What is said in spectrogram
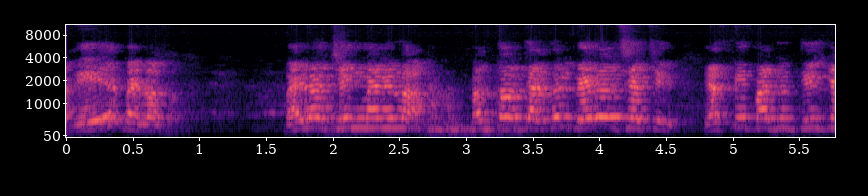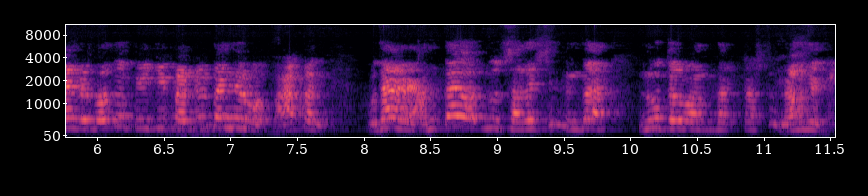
ಅದೇ ಬೈರಾಜ್ ಬೈರಾಜ್ ಚೇಂಜ್ ಮಾಡಿಲ್ಲ ಸತ್ತವ್ರ ಜಾಗದಲ್ಲಿ ಬೇರೆ ಸೇರ್ಸಿವಿ ಎಸ್ ಪಿ ಪಾಟೀಲ್ ತೀರ್ಕೊಂಡಿರ್ಬೋದು ಪಿ ಜಿ ಪಾಟೀಲ್ ಬಂದಿರ್ಬೋದು. ಮಾತಲ್ಲಿ ಉದಾಹರಣೆ, ಅಂತ ಒಂದು ಸದಸ್ಯರಿಂದ ನೂತನವಾದ ಟ್ರಸ್ಟ್ ನಡೆದಿದೆ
